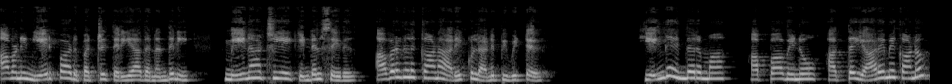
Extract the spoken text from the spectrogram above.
அவனின் ஏற்பாடு பற்றி தெரியாத நந்தினி மீனாட்சியை கிண்டல் செய்து அவர்களுக்கான அறைக்குள் அனுப்பிவிட்டு எங்க எந்தரம்மா? அப்பாவினோ அத்தை யாரையுமே காணோம்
